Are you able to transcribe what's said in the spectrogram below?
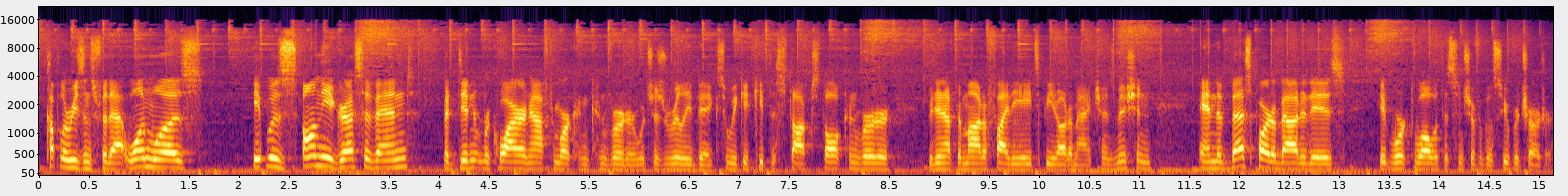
A couple of reasons for that. One was it was on the aggressive end, but didn't require an aftermarket converter, which was really big. So we could keep the stock stall converter. We didn't have to modify the eight speed automatic transmission. And the best part about it is it worked well with the centrifugal supercharger.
